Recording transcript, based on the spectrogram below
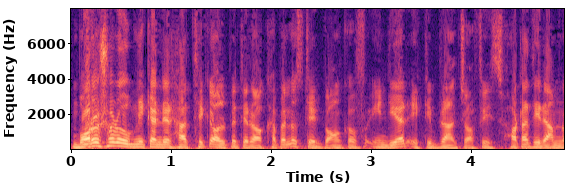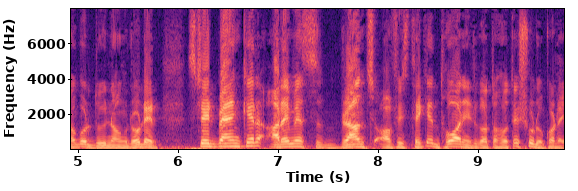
বড়সড় অগ্নিকাণ্ডের হাত থেকে অল্পেতে রক্ষা পেল স্টেট ব্যাংক অফ ইন্ডিয়ার একটি ব্রাঞ্চ অফিস। হঠাৎই রামনগর দুই নং রোডের স্টেট ব্যাংকের আরএমএস ব্রাঞ্চ অফিস থেকে ধোঁয়া নির্গত হতে শুরু করে।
